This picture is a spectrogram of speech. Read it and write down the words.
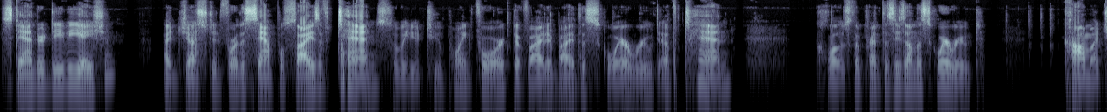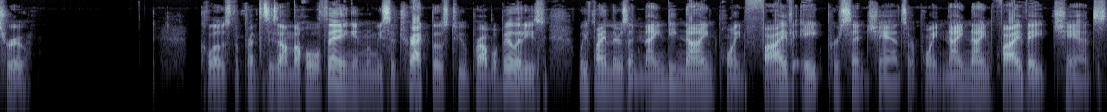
standard deviation, adjusted for the sample size of 10, so we do 2.4 divided by the square root of 10, close the parentheses on the square root, comma, true. Close the parentheses on the whole thing, and when we subtract those two probabilities, we find there's a 99.58% chance, or 0.9958 chance,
